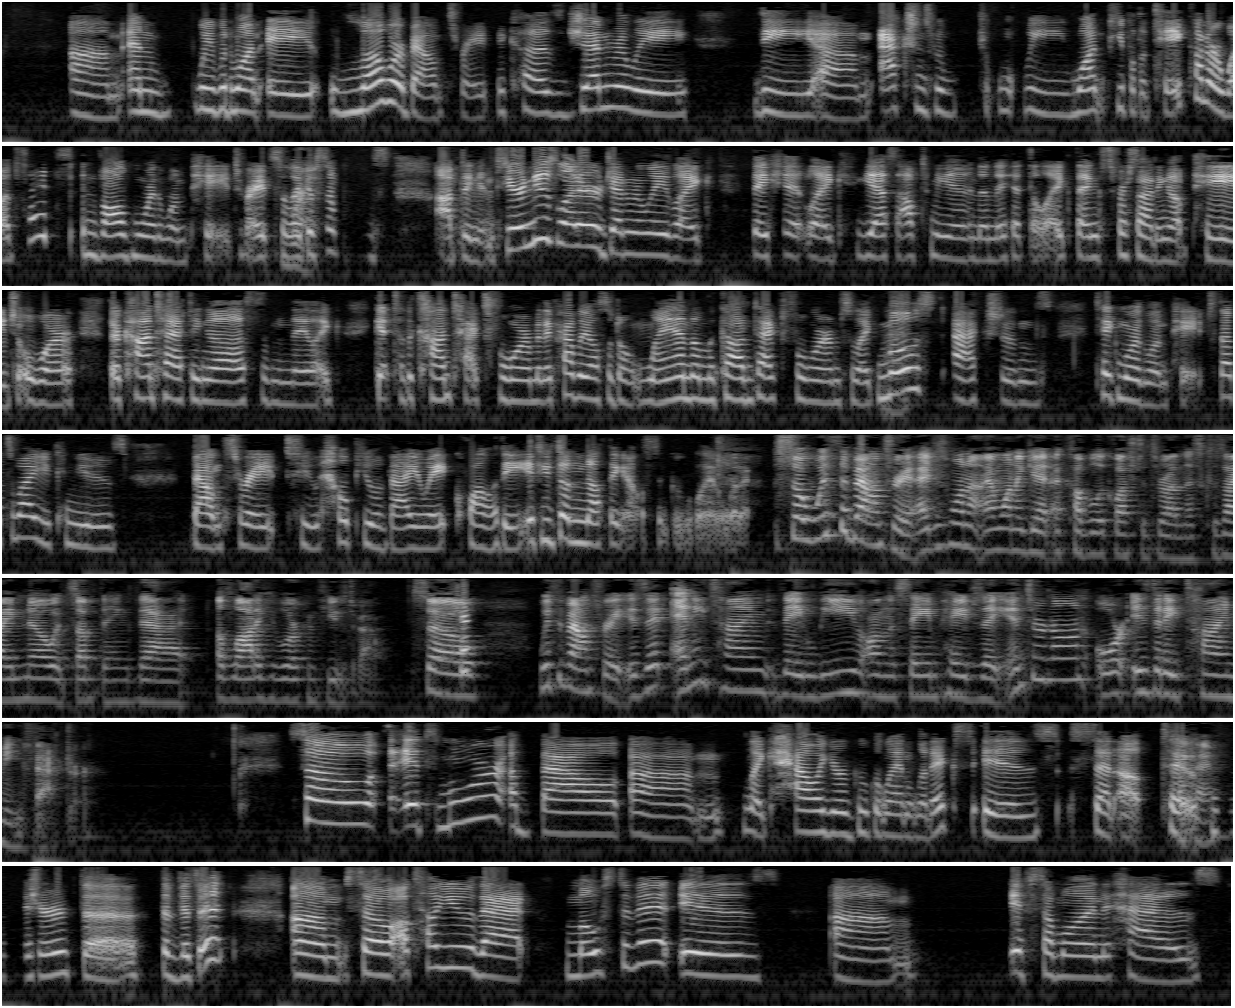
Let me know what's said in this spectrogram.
Um, and we would want a lower bounce rate because generally the um, actions we we want people to take on our websites involve more than one page, right? So like Right. if someone's opting into your newsletter, generally like they hit like yes, opt me in, and then they hit the like thanks for signing up page, or they're contacting us and they like get to the contact form, and they probably also don't land on the contact form. So like most actions take more than one page. That's why you can use bounce rate to help you evaluate quality if you've done nothing else in Google Analytics. So with the bounce rate, I just want to I want to get a couple of questions around this because I know it's something that a lot of people are confused about. So Sure. With the bounce rate, is it any time they leave on the same page they entered on, or is it a timing factor? So it's more about um, like how your Google Analytics is set up to Okay. measure the the visit. Um, so I'll tell you that most of it is um, if someone has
